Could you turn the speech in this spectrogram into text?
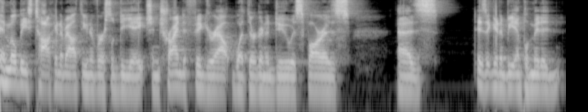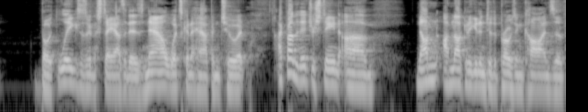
MLB's talking about the universal DH and trying to figure out what they're going to do as far as as is it going to be implemented both leagues? Is it going to stay as it is now? What's going to happen to it? I found it interesting. Um, now, I'm, I'm not going to get into the pros and cons of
